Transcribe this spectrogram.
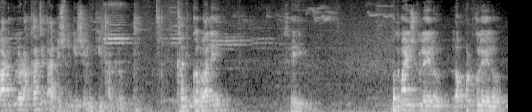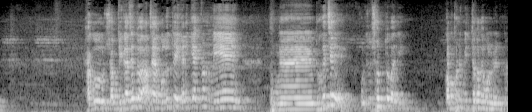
কাঠগুলো রাখা আছে, তার পেছনে গিয়ে সে লুকিয়ে থাকল। খানিকক্ষণ বাদে সেই বদমাইশগুলো এলো, লম্পটগুলো এলো। ঠাকুর, সব ঠিক আছে তো? আচ্ছা বলুন তো, এখানে কি একজন মেয়ে ঢুকেছে? উনি তো সত্যবাদী। কখনো মিথ্যা কথা বলবেন না।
